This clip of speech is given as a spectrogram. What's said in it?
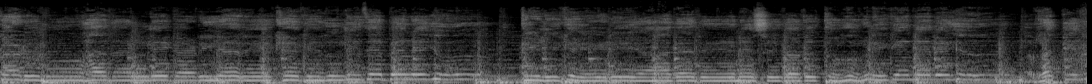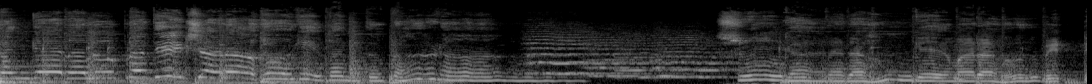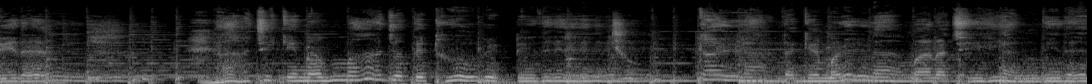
ಕಡುಮೋಹದಲ್ಲಿ ಗಡಿಯ ರೇಖೆಗೆಲ್ಲಿದೆ ಬೆಲೆಯು ತಿಳಿಗೇಡಿಯಾಗದೆ ಸಿಗದು ಶೃಂಗಾರದ ಹೊಂಗೆ ಮರ ಹೂ ಬಿಟ್ಟಿದೆ ನಾಚಿಕೆ ನಮ್ಮ ಜೊತೆ ಠೂ ಬಿಟ್ಟಿದೆ ಕಳ್ಳಾಟಕ್ಕೆ ಮಳ್ಳ ಮನಚಿ ಅಂದಿದೆ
